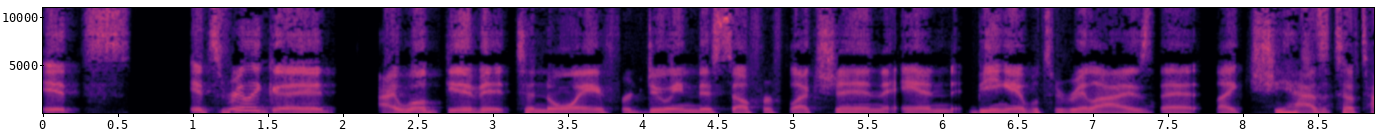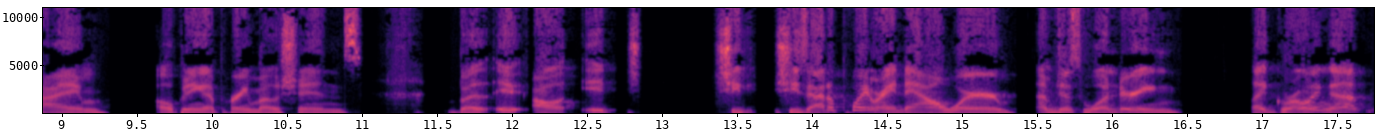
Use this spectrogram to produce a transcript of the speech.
it's, it's really good. I will give it to Noi for doing this self reflection and being able to realize that like she has a tough time opening up her emotions. But it all it she she's at a point right now where I'm just wondering, like growing up,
